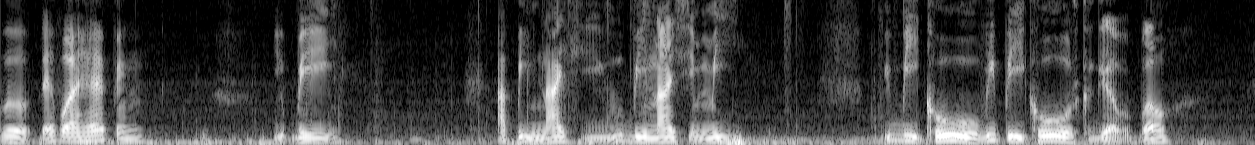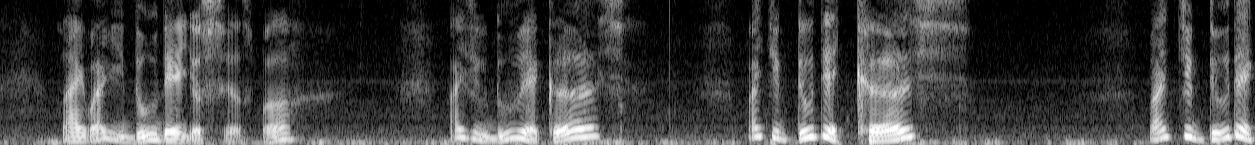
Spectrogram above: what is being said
Look, that's what happened. You be, I be nice to you. You be nice to me. We be cool. We be cool together, bro. Like, why you do that yourself, bro? Why you do that, cuz? Why you do that, cuz? Why you do that,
